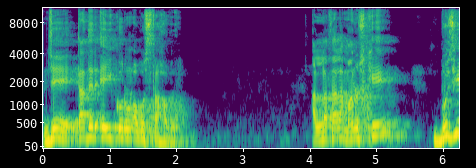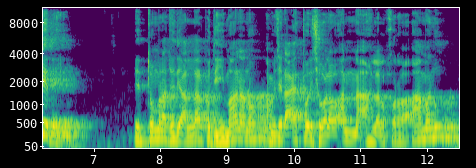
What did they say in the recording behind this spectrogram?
যে তাদের এই করুণ অবস্থা হবে। আল্লাহ তালা মানুষকে বুঝিয়ে দেয় যে তোমরা যদি আল্লাহর প্রতি ইমান আনো, আমি যেটা আয়াত পড়েছি ওলাও আন্না আহলাল খরা আমানু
